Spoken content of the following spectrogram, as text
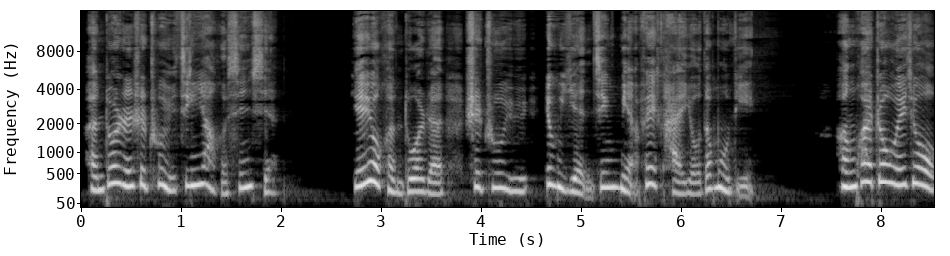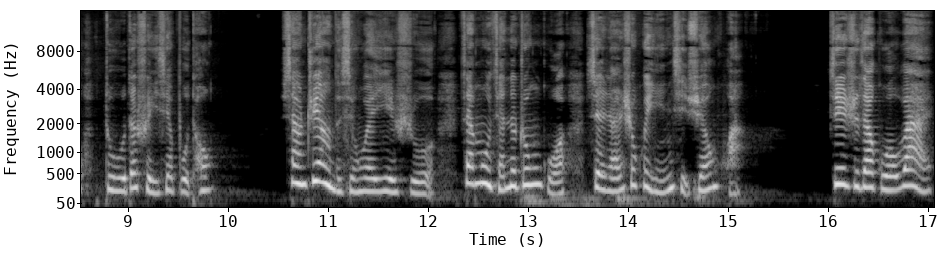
很多人是出于惊讶和新鲜，也有很多人是出于用眼睛免费揩油的目的。很快，周围就堵得水泄不通。像这样的行为艺术，在目前的中国显然是会引起喧哗，即使在国外，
